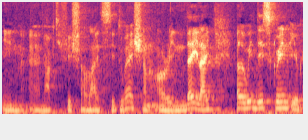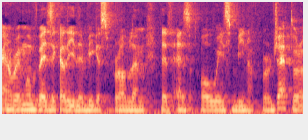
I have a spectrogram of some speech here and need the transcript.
in an artificial light situation or in daylight. But with this screen, you can remove basically the biggest problem that has always been a projector,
